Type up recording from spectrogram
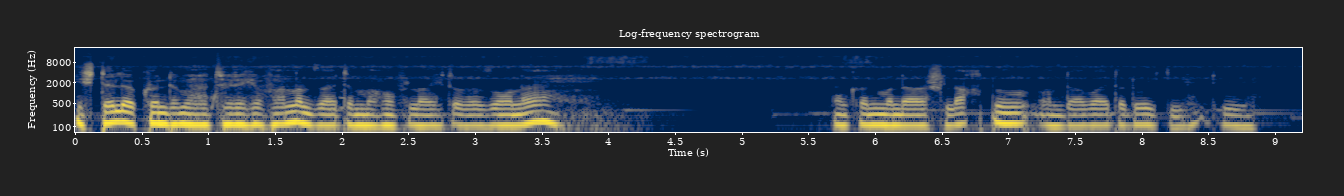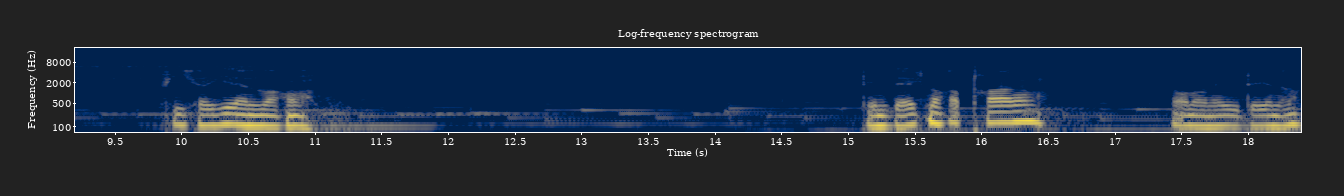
Die Stelle könnte man natürlich auf der anderen Seite machen vielleicht oder so, ne? Dann könnte man da schlachten und da weiter durch die, die Viecher hierhin machen. Den Berg noch abtragen. Auch noch eine Idee, ne?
